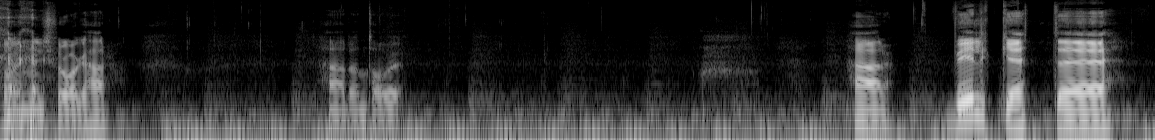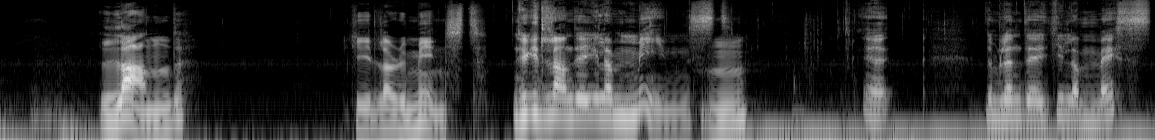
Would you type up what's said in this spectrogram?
Så har vi en ny fråga här. Här, den tar vi. Här. Vilket eh, land gillar du minst? Vilket land jag gillar minst? Mm. Eh, De länder jag gillar mest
